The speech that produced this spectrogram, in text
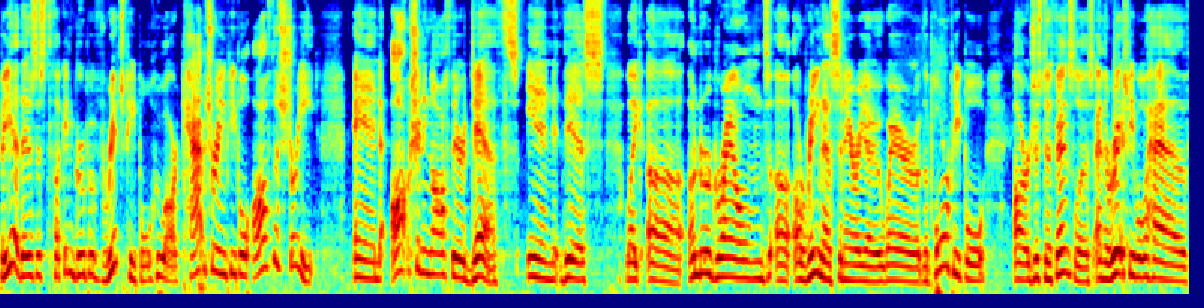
But yeah, there's this fucking group of rich people who are capturing people off the street and auctioning off their deaths in this like uh underground uh, arena scenario where the poor people are just defenseless and the rich people have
